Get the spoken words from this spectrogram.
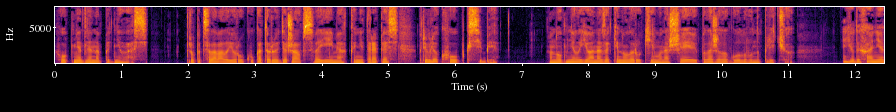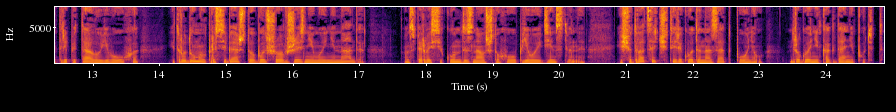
Хоуп медленно поднялась. Тру поцеловал ее руку, которую держал в своей, и мягко, не торопясь, привлек Хоуп к себе. Он обнял ее, она закинула руки ему на шею и положила голову на плечо. Ее дыхание трепетало у его уха, и Тру думал про себя, что большего в жизни ему и не надо. Он с первой секунды знал, что Хоуп его единственная. Еще 24 года назад понял, другой никогда не будет.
